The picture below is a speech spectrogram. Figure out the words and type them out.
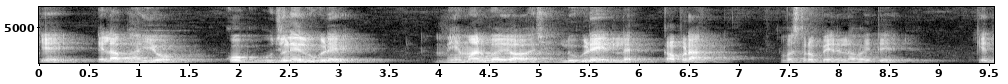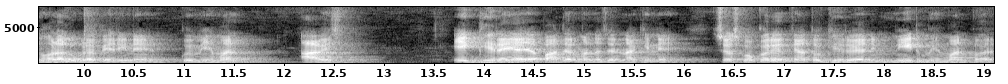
કે, એલા ભાઈઓ, કોક ઉજળે લુગડે મહેમાન વયો આવે છે. લુગડે એટલે કપડાં, વસ્ત્રો પહેરેલા હોય તે કે ધોળા લુગડા પહેરીને કોઈ મહેમાન આવે છે. એક ઘેરૈયા પાદરમાં નજર નાખીને ચસ્કો કર્યો, ત્યાં તો ઘેરૈયાની મીઠ મહેમાન પર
